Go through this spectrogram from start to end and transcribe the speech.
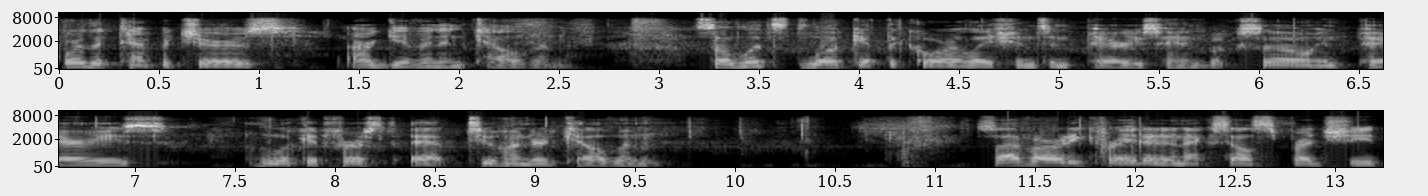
where the temperatures are given in Kelvin. So let's look at the correlations in Perry's handbook. So in Perry's, look at first at 200 Kelvin. So I've already created an Excel spreadsheet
